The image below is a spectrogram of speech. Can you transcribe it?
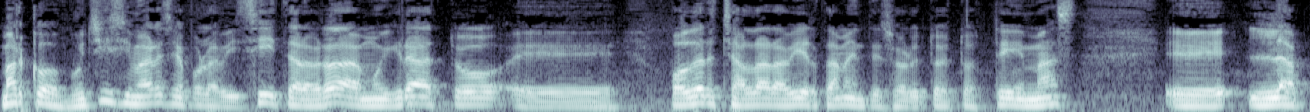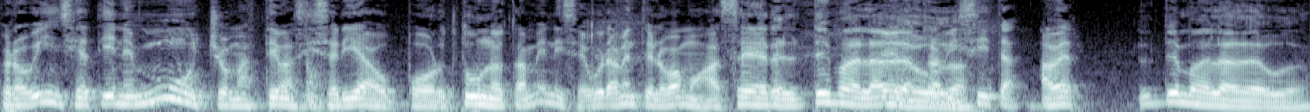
Marcos, muchísimas gracias por la visita, la verdad, muy grato eh, poder charlar abiertamente sobre todos estos temas. Eh, la provincia tiene mucho más temas y sería oportuno también y seguramente lo vamos a hacer. El tema de la deuda. visita. A ver. El tema de la deuda.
